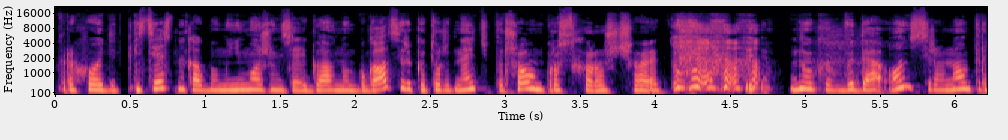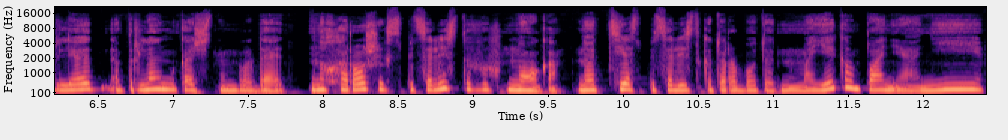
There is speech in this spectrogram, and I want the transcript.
проходит. Естественно, как бы мы не можем взять главного бухгалтера, который, знаете, пришел, он просто хороший человек. Ну, как бы, да, он все равно определенными качествами обладает. Но хороших специалистов их много. Но те специалисты, которые работают на моей компании, они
